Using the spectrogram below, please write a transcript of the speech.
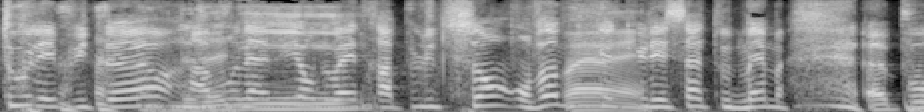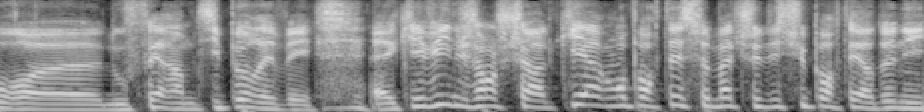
tous les buteurs. À mon avis, on doit être à plus de 100. On va vous Ouais. calculer ça tout de même euh, pour euh, nous faire un petit peu rêver. Euh, Kevin, Jean-Charles, qui a remporté ce match des supporters, Denis?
